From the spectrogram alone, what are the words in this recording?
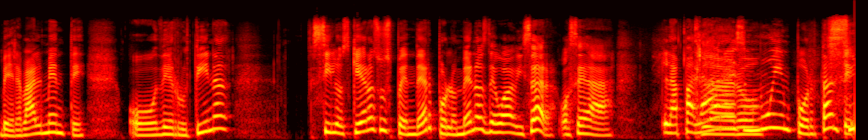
verbalmente o de rutina, si los quiero suspender, por lo menos debo avisar. O sea, la palabra es muy importante.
